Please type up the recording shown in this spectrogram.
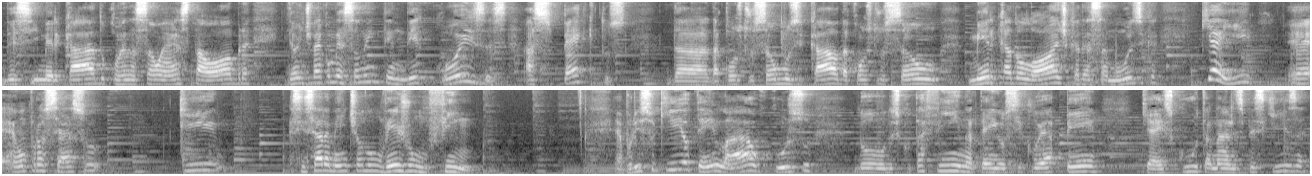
desse mercado com relação a esta obra. Então a gente vai começando a entender coisas, aspectos da, da construção musical, da construção mercadológica dessa música, que aí é, é um processo que, sinceramente, eu não vejo um fim. É por isso que eu tenho lá o curso do, do Escuta Fina, tenho o ciclo EAP, que é escuta, análise e pesquisa,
